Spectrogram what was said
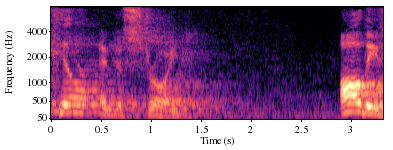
kill, and destroy you. All these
